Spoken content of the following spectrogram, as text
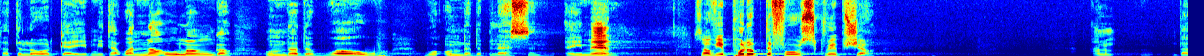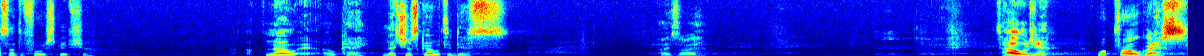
that the Lord gave me, that we're no longer under the woe, we're under the blessing. Amen. So if you put up the first scripture, and I'm, that's not the first scripture. No, eh, okay. Let's just go to this. Isaiah. Told you, we're progress.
